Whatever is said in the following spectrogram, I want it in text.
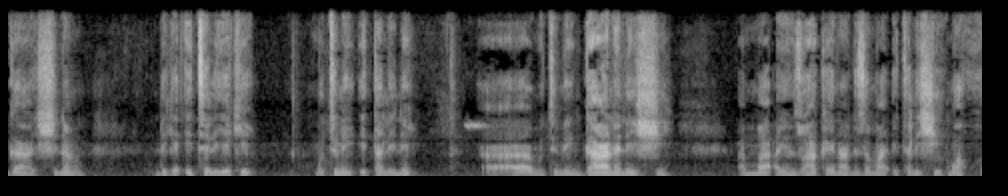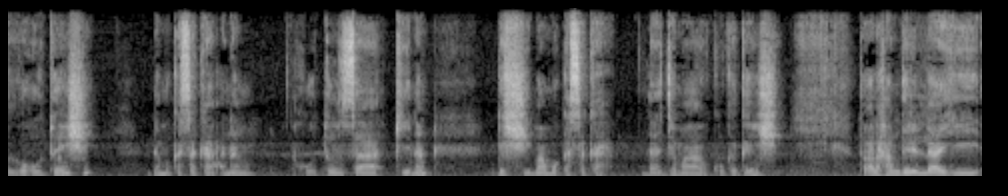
ga shi nan. Daga italy yake. Mutumin italy ne mutumin ghana ne shi. Amma a yanzu haka yana da zama italy. Shi kuma kuka ga hoton shi da muka saka a nan hotonsa kenan da shi ma muka saka da jama'a kuka gan shi. To alhamdulillahi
